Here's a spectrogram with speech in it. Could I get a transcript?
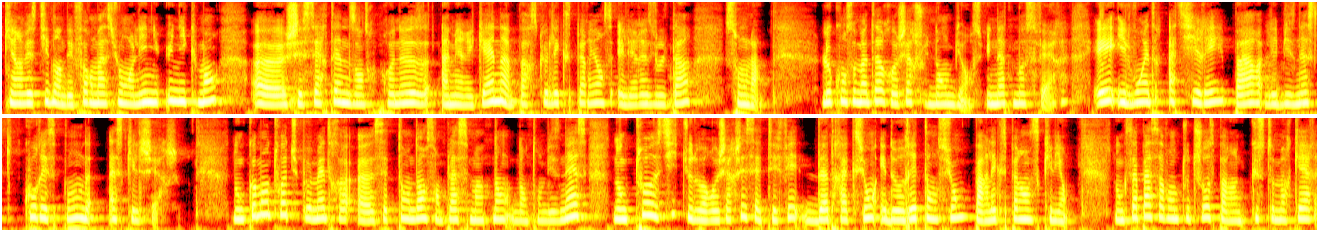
qui investit dans des formations en ligne uniquement chez certaines entrepreneuses américaines parce que l'expérience et les résultats sont là. Le consommateur recherche une ambiance, une atmosphère, et ils vont être attirés par les business qui correspondent à ce qu'ils cherchent. Donc comment toi tu peux mettre euh, cette tendance en place maintenant dans ton business? Donc toi aussi tu dois rechercher cet effet d'attraction et de rétention par l'expérience client. Donc ça passe avant toute chose par un customer care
